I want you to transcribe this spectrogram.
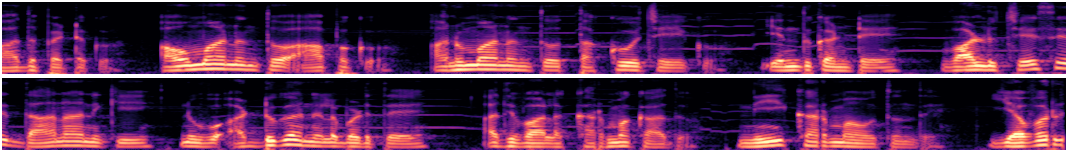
బాధ పెట్టకు అవమానంతో ఆపకు అనుమానంతో తక్కువ చేయకు. ఎందుకంటే వాళ్ళు చేసే దానానికి నువ్వు అడ్డుగా నిలబడితే అది వాళ్ళ కర్మ కాదు నీ కర్మ అవుతుంది. ఎవరు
